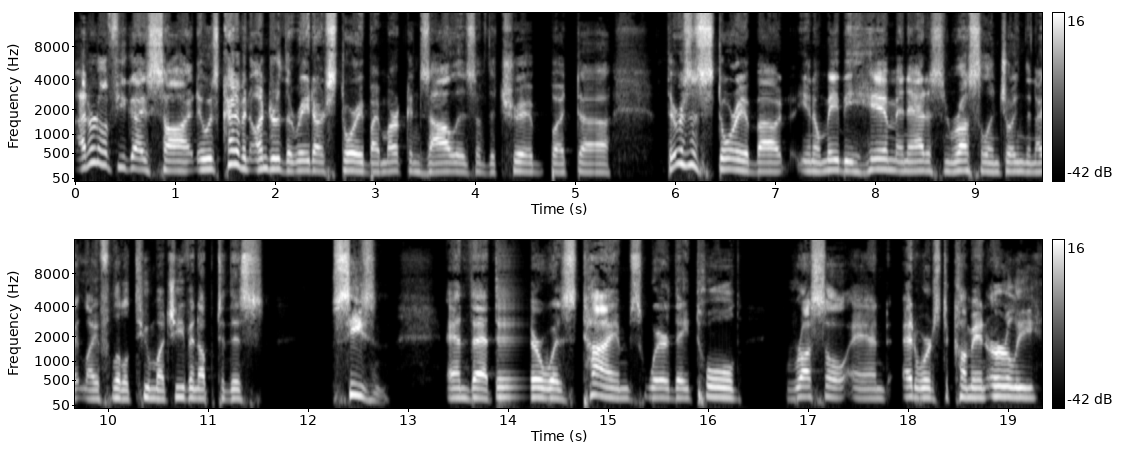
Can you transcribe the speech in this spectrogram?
I don't know if you guys saw it. It was kind of an under the radar story by Mark Gonzalez of the Trib, but uh, there was a story about you know maybe him and Addison Russell enjoying the nightlife a little too much, even up to this season, and that there was times where they told Russell and Edwards to come in early.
